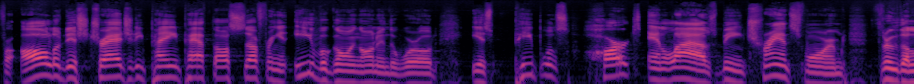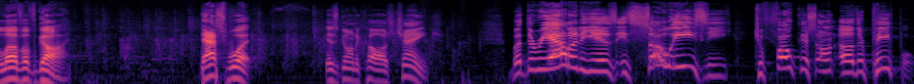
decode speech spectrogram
for all of this tragedy, pain, pathos, suffering, and evil going on in the world is people's hearts and lives being transformed through the love of God. That's what is going to cause change. But the reality is, it's so easy to focus on other people.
